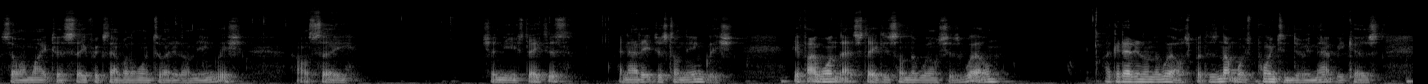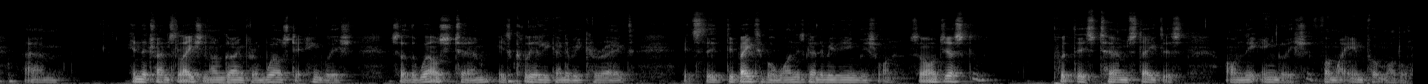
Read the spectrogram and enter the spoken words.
So I might just say, for example, I want to add it on the English. I'll say new status and add it just on the English. If I want that status on the Welsh as well, I could add in on the Welsh, but there's not much point in doing that because um, in the translation I'm going from Welsh to English, so the Welsh term is clearly going to be correct it's the debatable one is going to be the English one. So I'll just put this term status on the English for my input model.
